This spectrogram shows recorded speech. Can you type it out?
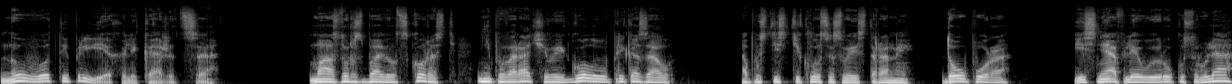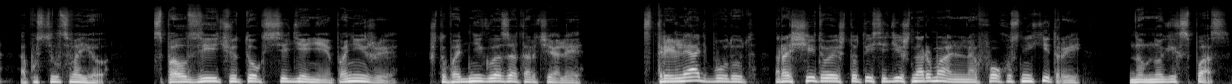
Ну вот и приехали, кажется. Мазур сбавил скорость, не поворачивая голову, приказал «Опусти стекло со своей стороны, до упора». И, сняв левую руку с руля, опустил свое. «Сползи чуток с сиденья, пониже» чтобы одни глаза торчали. Стрелять будут, рассчитывая, что ты сидишь нормально, фокус нехитрый, но многих спас.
